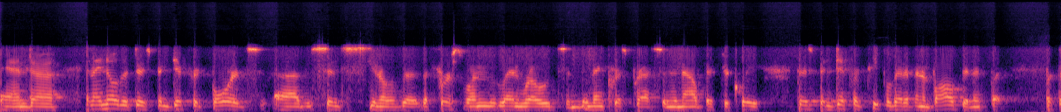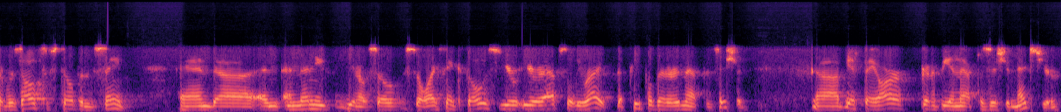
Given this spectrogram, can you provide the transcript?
And uh, and I know that there's been different boards um, since you know the the first one, Len Rhodes, and, and then Chris Presson, and now Victor Cui. There's been different people that have been involved in it, but but the results have still been the same and uh, and and then you you know so so I think those you're you're absolutely right. The people that are in that position, uh, if they are going to be in that position next year,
